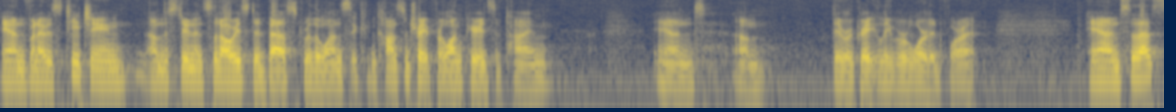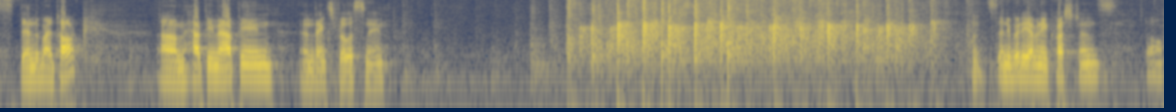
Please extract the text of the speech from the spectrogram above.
And when I was teaching, um, the students that always did best were the ones that could concentrate for long periods of time. And um, they were greatly rewarded for it. And so that's the end of my talk. Um, happy mapping, and thanks for listening. Does anybody have any questions at all?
